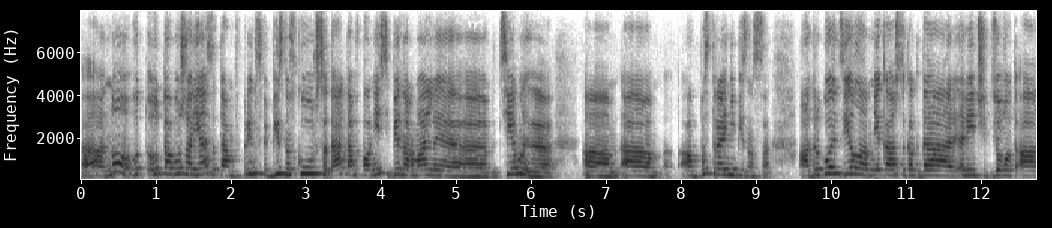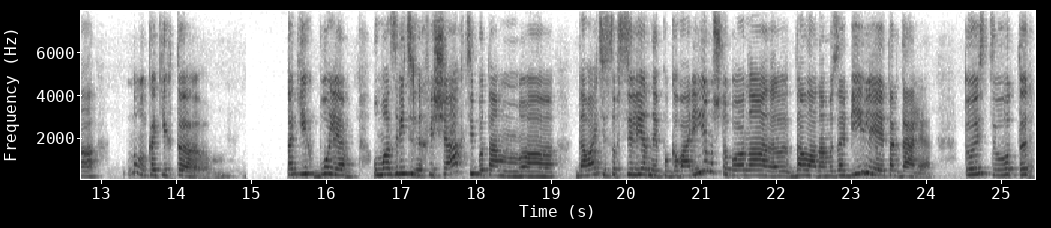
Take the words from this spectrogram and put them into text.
а, ну, вот у того же Аяза, там, в принципе, бизнес-курсы, да, там вполне себе нормальные э, темы э, а, о построении бизнеса. А другое дело, мне кажется, когда речь идет о ну, каких-то таких более умозрительных вещах, типа там э, давайте со Вселенной поговорим, чтобы она э, дала нам изобилие и так далее. То есть вот это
